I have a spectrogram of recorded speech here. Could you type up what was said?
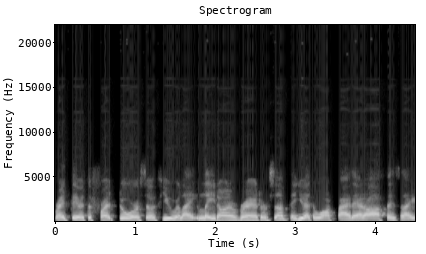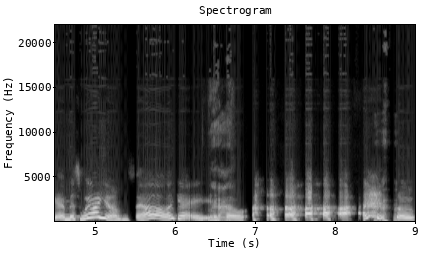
right there at the front door. So if you were like late on rent or something, you had to walk by that office like, hey, Miss Williams. Oh, okay. So so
